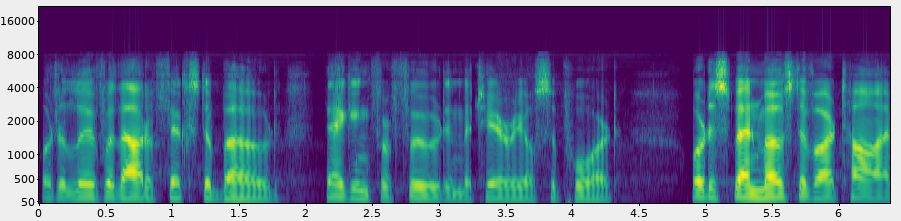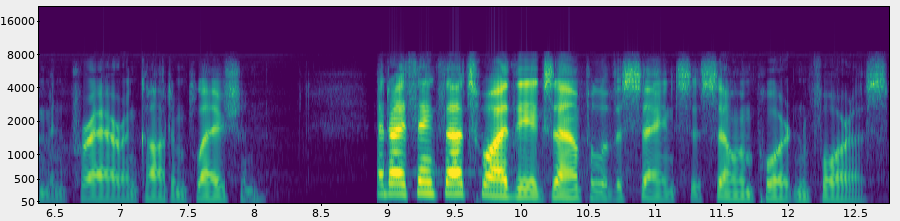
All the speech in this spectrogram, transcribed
or to live without a fixed abode, begging for food and material support, or to spend most of our time in prayer and contemplation. And I think that's why the example of the saints is so important for us.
